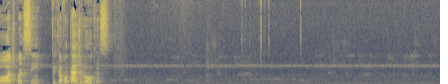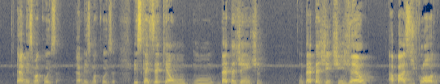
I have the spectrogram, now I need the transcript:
Pode, pode sim. Fica à vontade, Lucas. É a mesma coisa. É a mesma coisa. Isso quer dizer que é um, um detergente, um detergente em gel à base de cloro.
